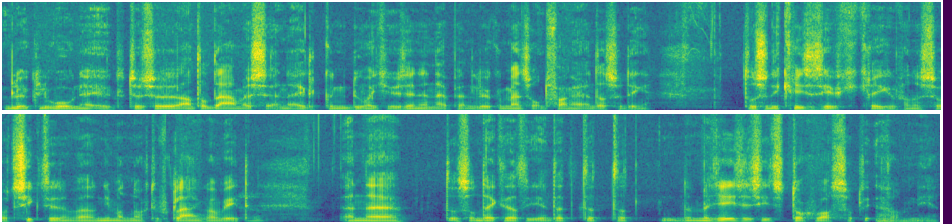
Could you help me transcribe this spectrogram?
leuk wonen tussen een aantal dames en eigenlijk kunnen doen wat je zin in hebt en leuke mensen ontvangen en dat soort dingen tot ze die crisis heeft gekregen van een soort ziekte waar niemand nog de verklaring van weet. En uh, ze ontdekte dat, dat, dat, dat, dat met Jezus iets toch was op de een of andere manier.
